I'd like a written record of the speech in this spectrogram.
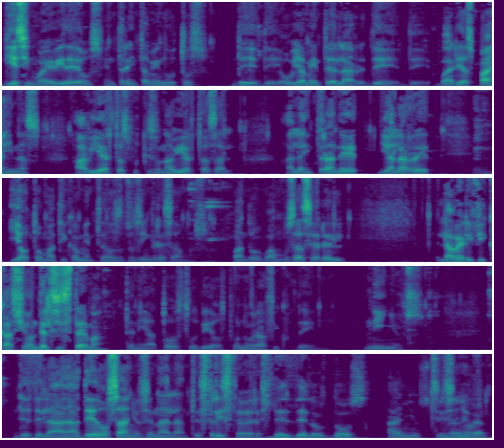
19 videos en 30 minutos. De, de obviamente de, la, de, de varias páginas abiertas porque son abiertas al, a la intranet y a la red y automáticamente nosotros ingresamos. Cuando vamos a hacer el, la verificación del sistema, tenía todos estos videos pornográficos de niños desde la edad de dos años en adelante. Es triste ver esto. Desde los dos años en, adelante.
